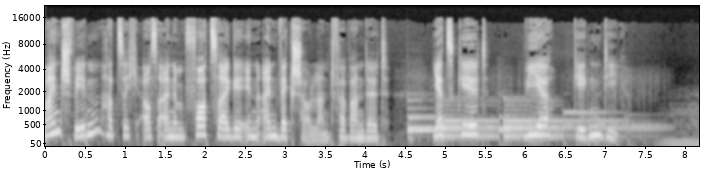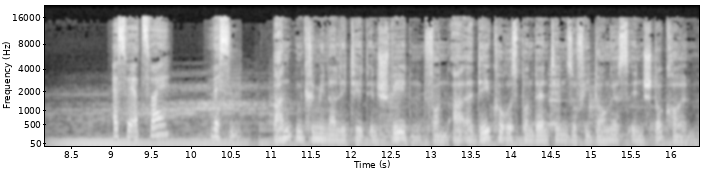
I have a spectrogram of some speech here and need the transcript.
Mein Schweden hat sich aus einem Vorzeige in ein Wegschauland verwandelt. Jetzt gilt wir gegen die. SWR 2 Wissen. Bandenkriminalität in Schweden von ARD-Korrespondentin Sophie Donges in Stockholm.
